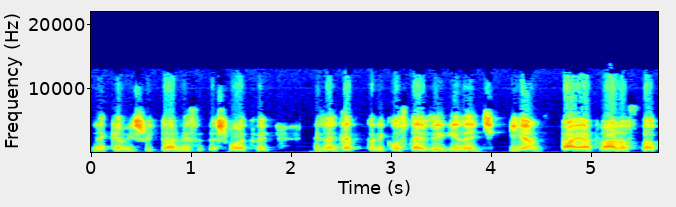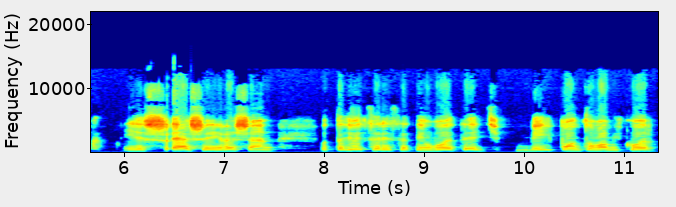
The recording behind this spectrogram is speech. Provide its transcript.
nekem is úgy természetes volt, hogy 12. osztály végén egy ilyen pályát választak, és első évesen ott a gyógyszerészetén volt egy mély pontom, amikor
